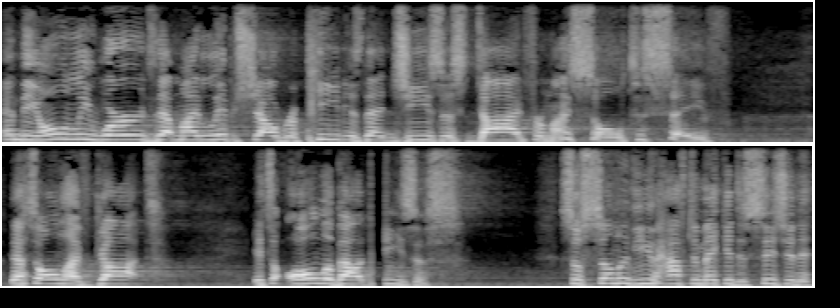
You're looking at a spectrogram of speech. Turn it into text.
And the only words that my lips shall repeat is that Jesus died for my soul to save. That's all I've got. It's all about Jesus. So some of you have to make a decision.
